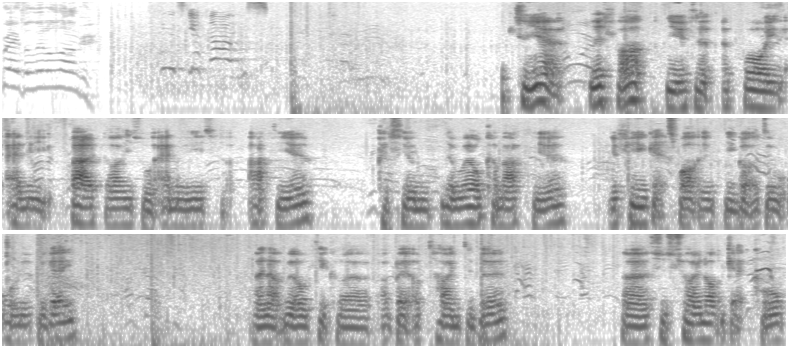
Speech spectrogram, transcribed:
brave a little longer. So yeah, this part, you can avoid any bad guys or enemies after you, because they will come after you. If you get spotted, you gotta do all of the game, and that will take a, a bit of time to do. Uh, just try not to get caught.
